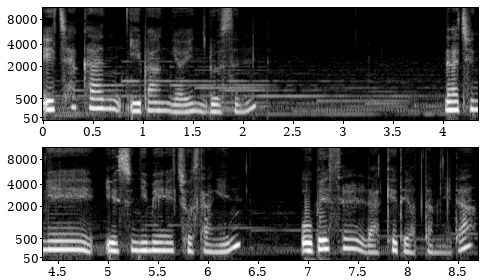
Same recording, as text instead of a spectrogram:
이 착한 이방 여인 룻은 나중에 예수님의 조상인 오벳을 낳게 되었답니다.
